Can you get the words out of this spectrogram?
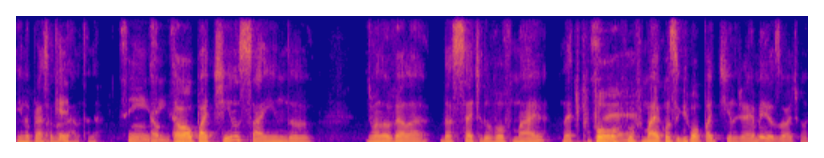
indo pra essa okay. novela, entendeu? Sim, é, sim, é, o Alpatino saindo de uma novela das sete do Wolf Maia, né? Tipo, pô, o Wolf Maia conseguiu o Alpatino, já é meio exótico, né?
